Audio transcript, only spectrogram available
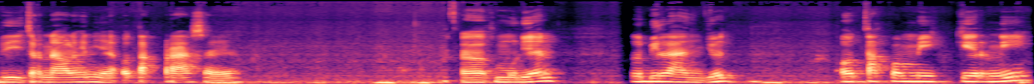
Dicerna oleh ini ya otak perasa ya. Uh, kemudian lebih lanjut otak pemikir nih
